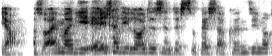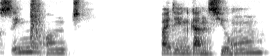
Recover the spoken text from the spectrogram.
ja, also einmal, je älter die Leute sind, desto besser können sie noch singen. Und bei den ganz Jungen,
